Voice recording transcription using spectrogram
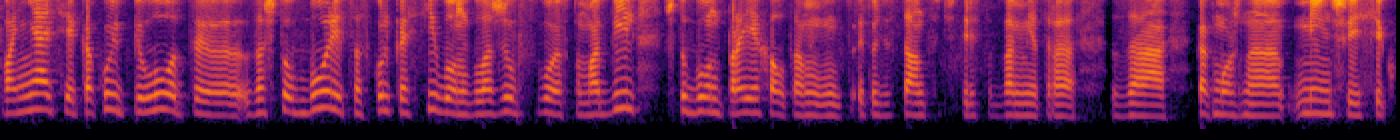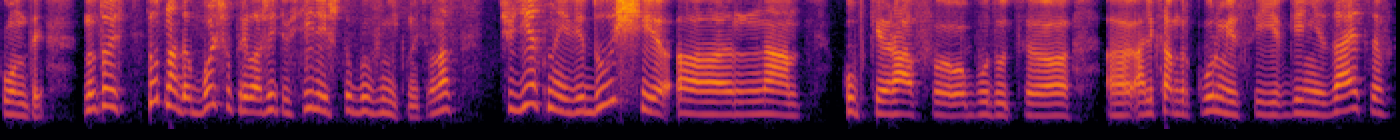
понять, какой пилот э, за что борется, сколько сил он вложил в свой автомобиль, чтобы он проехал там эту дистанцию 402 метра за как можно меньшие секунды. Ну, то есть тут надо больше приложить усилий, чтобы вникнуть. У нас чудесные ведущие э, на Кубке РАФ э, будут э, Александр Курмис и Евгений Зайцев.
